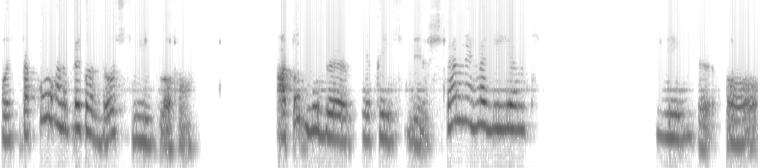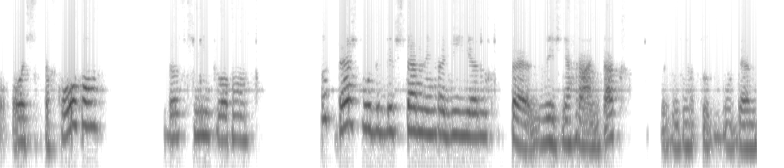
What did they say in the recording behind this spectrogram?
ось такого, наприклад, до світлого. А тут буде якийсь більш темний градієнт від о, ось такого до світлого. Тут теж буде більш темний градієнт, це нижня грань, так? Відповідно, тут буде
